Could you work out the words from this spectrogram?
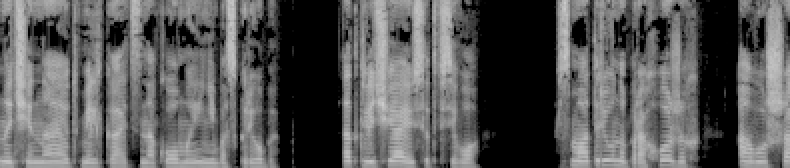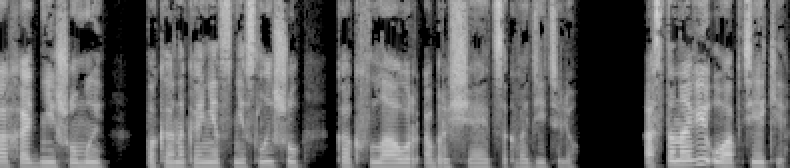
начинают мелькать знакомые небоскребы. Отключаюсь от всего. Смотрю на прохожих, а в ушах одни шумы, пока, наконец, не слышу, как Флауэр обращается к водителю. «Останови у аптеки!»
